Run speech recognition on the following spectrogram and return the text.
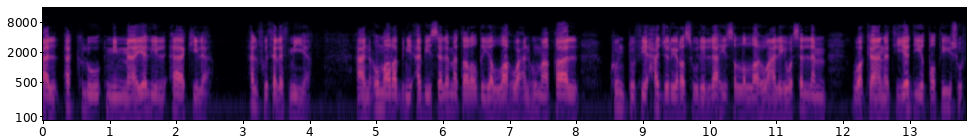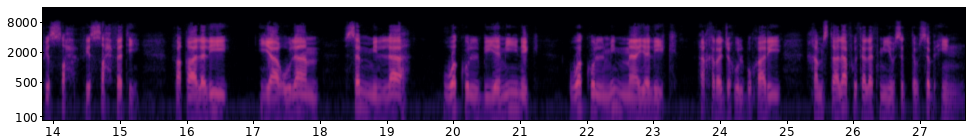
الأكل مما يلي الآكل 1300 عن عمر بن أبي سلمة رضي الله عنهما قال: كنت في حجر رسول الله صلى الله عليه وسلم وكانت يدي تطيش في الصح في الصحفة. فقال لي يا غلام سم الله وكل بيمينك وكل مما يليك أخرجه البخاري 5376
